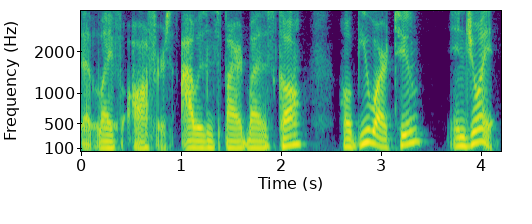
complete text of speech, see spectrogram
that life offers. I was inspired by this call. Hope you are too. Enjoy it.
